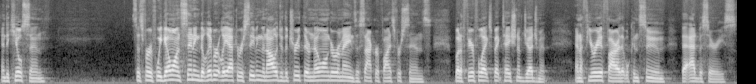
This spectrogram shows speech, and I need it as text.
and to kill sin. It says, For if we go on sinning deliberately after receiving the knowledge of the truth, there no longer remains a sacrifice for sins, but a fearful expectation of judgment and a fury of fire that will consume the adversaries.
